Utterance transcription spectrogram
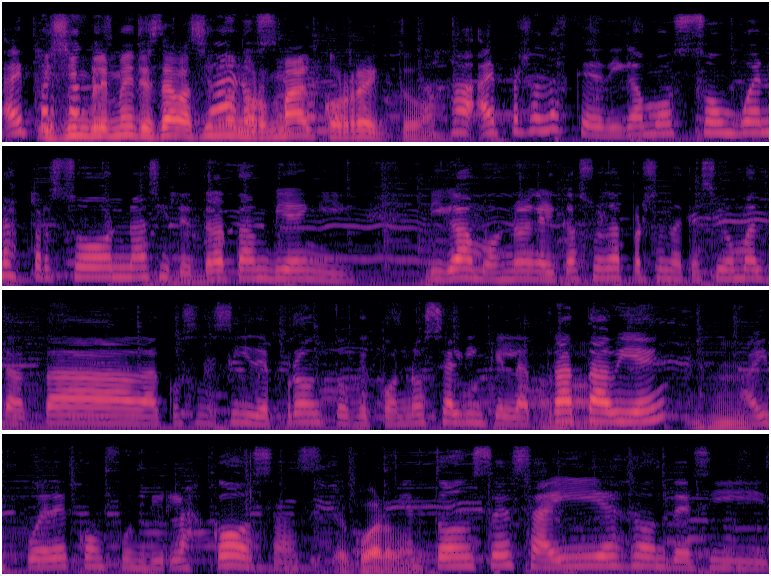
hay personas... Y simplemente estaba haciendo normal, correcto. Ajá, hay personas que, digamos, son buenas personas y te tratan bien y, digamos, ¿no? En el caso de una persona que ha sido maltratada, cosas así, de pronto que conoce a alguien que la trata bien, ahí puede confundir las cosas. De acuerdo. Entonces, ahí es donde si,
